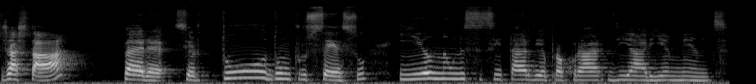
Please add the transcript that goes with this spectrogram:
já está para ser todo um processo e ele não necessitar de a procurar diariamente,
